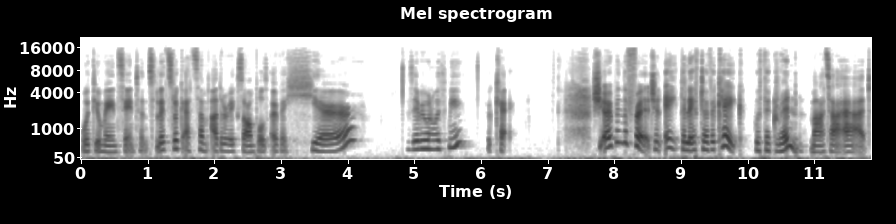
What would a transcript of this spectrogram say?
with your main sentence. Let's look at some other examples over here. Is everyone with me? Okay. She opened the fridge and ate the leftover cake with a grin, might I add.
